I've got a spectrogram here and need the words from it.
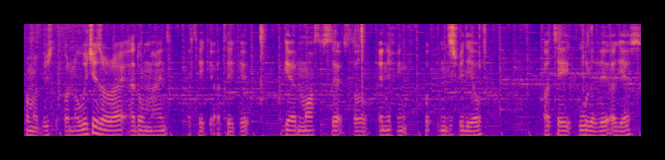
from a booster bundle, oh, which is alright. I don't mind. I'll take it. I'll take it. Again, master set. So anything in this video, I'll take all of it, I guess.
